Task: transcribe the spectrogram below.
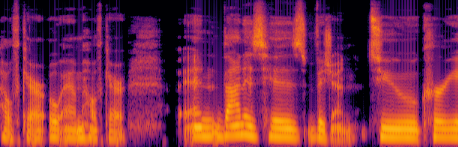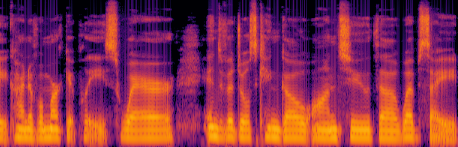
Healthcare, OM Healthcare. And that is his vision to create kind of a marketplace where individuals can go onto the website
